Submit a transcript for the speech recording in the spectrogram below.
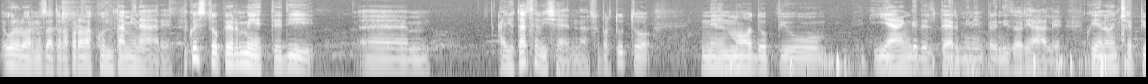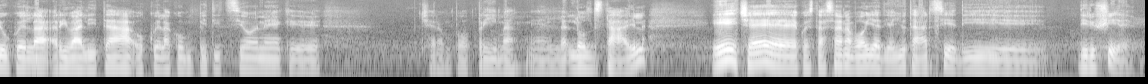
loro hanno usato la parola contaminare. Questo permette di ehm, aiutarsi a vicenda, soprattutto nel modo più young del termine imprenditoriale, quindi non c'è più quella rivalità o quella competizione che c'era un po' prima, l'old style, e c'è questa sana voglia di aiutarsi e di, di riuscire.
